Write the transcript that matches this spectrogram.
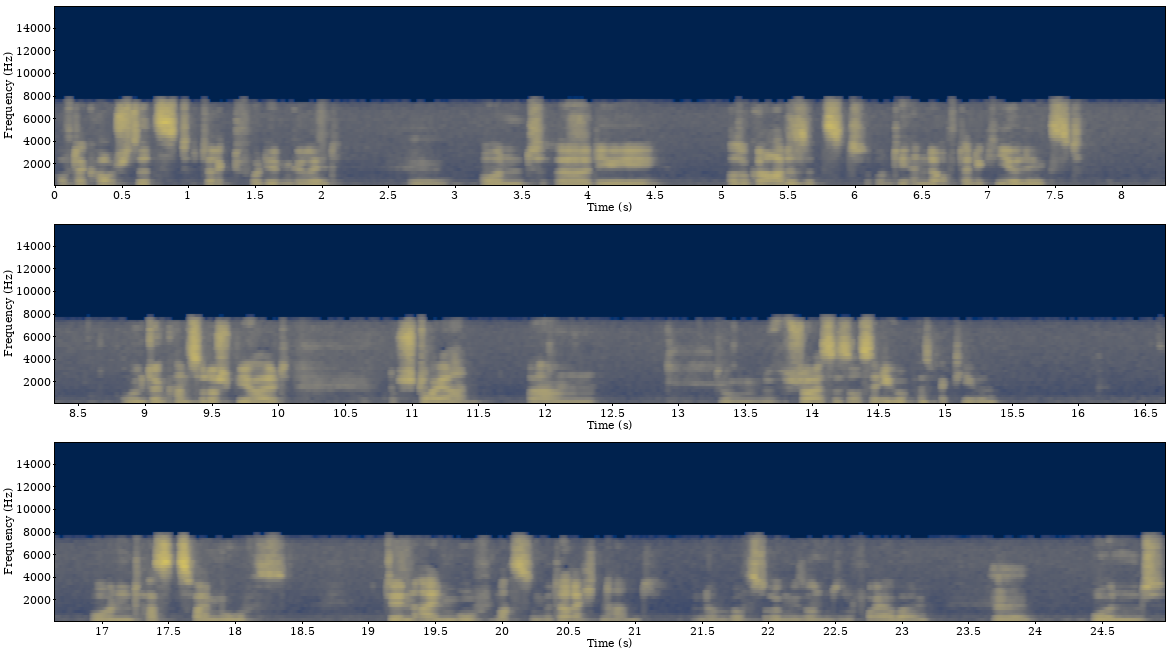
auf der Couch sitzt, direkt vor dem Gerät mhm. und äh, die, also gerade sitzt und die Hände auf deine Knie legst und dann kannst du das Spiel halt steuern. Ähm, du steuerst es aus der Ego-Perspektive und hast zwei Moves. Den einen Move machst du mit der rechten Hand und dann wirfst du irgendwie so einen, so einen Feuerball. Mhm. Und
